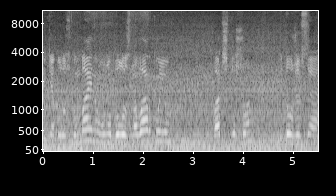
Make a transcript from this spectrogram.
Яке було з комбайном, воно було з наваркою. Бачите що? І то вже все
